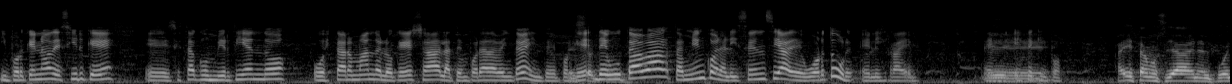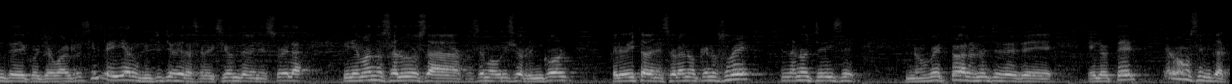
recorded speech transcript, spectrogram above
y por qué no decir que eh, se está convirtiendo o está armando lo que es ya la temporada 2020, porque debutaba también con la licencia de World Tour el Israel, este eh, equipo. Ahí estamos ya en el puente de Cochagual. Recién veía a los muchachos de la selección de Venezuela y le mando saludos a José Mauricio Rincón, periodista venezolano que nos ve en la noche, dice, nos ve todas las noches desde el hotel. Ya lo vamos a invitar,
